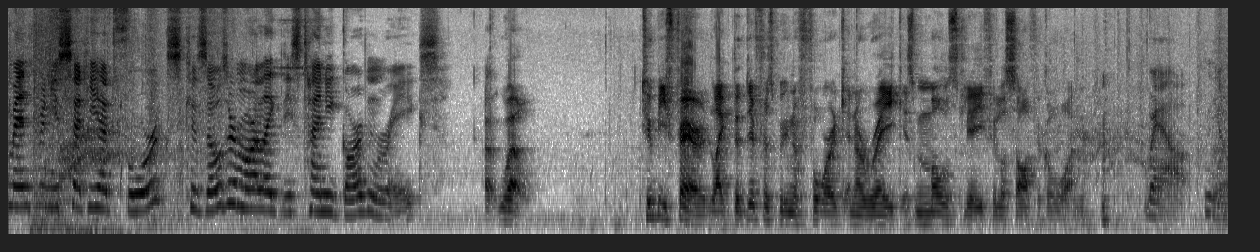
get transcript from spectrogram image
meant when you said he had forks? Because those are more like these tiny garden rakes. uh, well, to be fair, like the difference between a fork and a rake is mostly a philosophical one. Well, you know,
